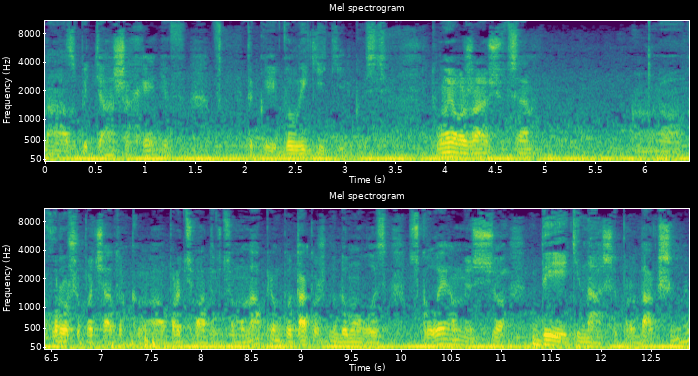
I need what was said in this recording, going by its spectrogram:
на збиття шахедів в такій великій кількості. Тому я вважаю, що це е, хороший початок е, працювати в цьому напрямку. Також ми домовились з колегами, що деякі наші продакшени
